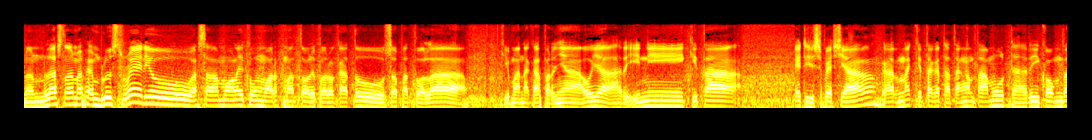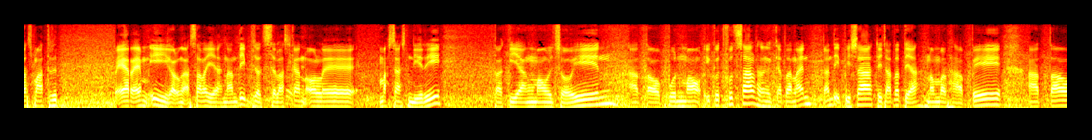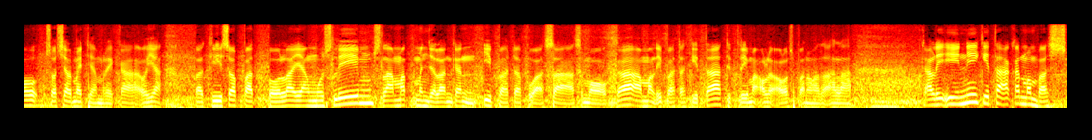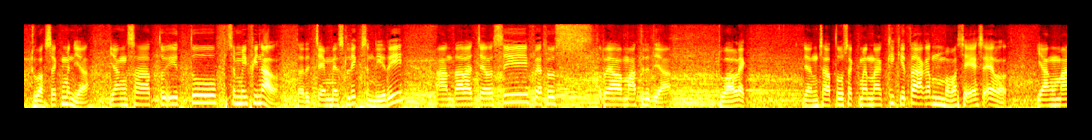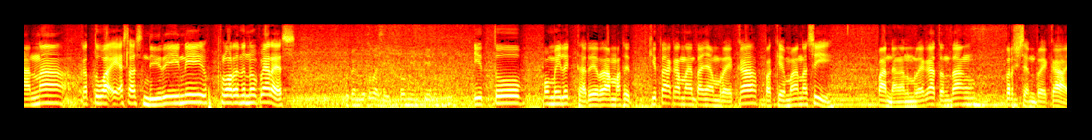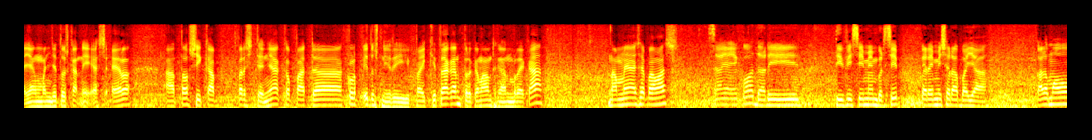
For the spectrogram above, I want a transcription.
19 FM Blues Radio. Assalamualaikum warahmatullahi wabarakatuh Sobat bola. Gimana kabarnya? Oh ya hari ini kita edisi spesial Karena kita kedatangan tamu dari Komunitas Madrid PRMI Kalau nggak salah ya. Nanti bisa dijelaskan oleh masnya sendiri bagi yang mau join ataupun mau ikut futsal dan kegiatan lain nanti bisa dicatat ya nomor HP atau sosial media mereka. Oh ya, bagi sobat bola yang muslim selamat menjalankan ibadah puasa. Semoga amal ibadah kita diterima oleh Allah Subhanahu wa taala. Kali ini kita akan membahas dua segmen ya. Yang satu itu semifinal dari Champions League sendiri antara Chelsea versus Real Madrid ya. Dua leg. Yang satu segmen lagi kita akan membahas ESL yang mana ketua ESL sendiri ini Florentino Perez. Bukan ketua sih, pemimpin. Itu pemilik dari Real Madrid. Kita akan tanya-tanya mereka bagaimana sih pandangan mereka tentang presiden mereka yang mencetuskan ESL atau sikap presidennya kepada klub itu sendiri. Baik, kita akan berkenalan dengan mereka. Namanya siapa, Mas? Saya Eko dari divisi membership PRMI Surabaya. Kalau mau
